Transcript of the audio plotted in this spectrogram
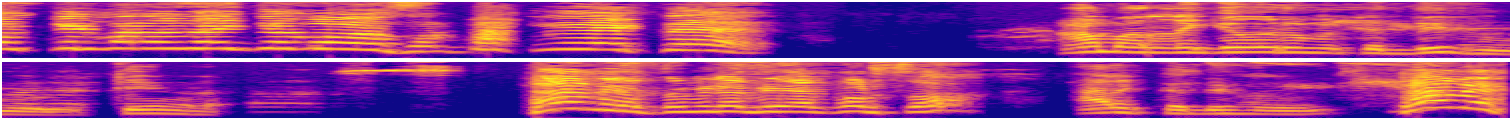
দক্ষিণ পাড়া যাইতে বস পাত্রী রাখতে আমার লাগে ওরকম একটা দেখুন হ্যাঁ তুমি না বিয়ে করছ? আরেকটা দেখুন হ্যাঁ।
